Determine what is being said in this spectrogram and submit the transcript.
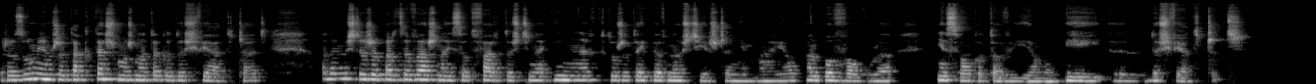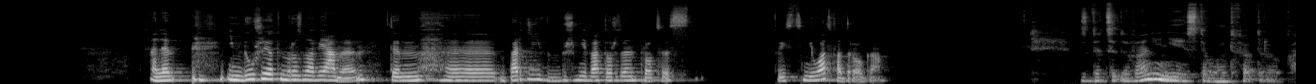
Rozumiem, że tak też można tego doświadczać, ale myślę, że bardzo ważna jest otwartość na innych, którzy tej pewności jeszcze nie mają albo w ogóle nie są gotowi ją jej y, doświadczyć. Ale im dłużej o tym rozmawiamy, tym e, bardziej wybrzmiewa to, że ten proces to jest niełatwa droga. Zdecydowanie nie jest to łatwa droga.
